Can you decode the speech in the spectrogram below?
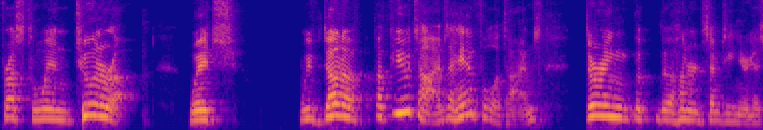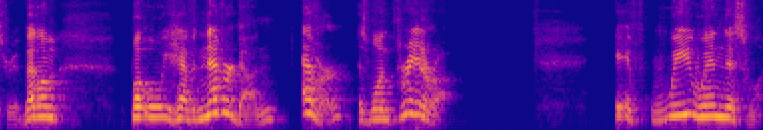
for us to win two in a row, which we've done a, a few times, a handful of times during the, the 117 year history of Bedlam. But what we have never done ever is won three in a row if we win this one,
